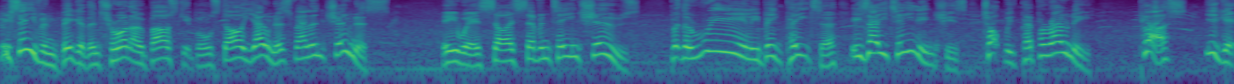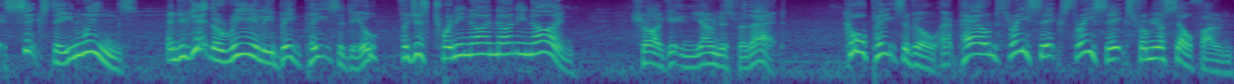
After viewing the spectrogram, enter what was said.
It's even bigger than Toronto basketball star Jonas Valanciunas. He wears size 17 shoes, but the really big pizza is 18 inches, topped with pepperoni. Plus, you get 16 wings. And you get the really big pizza deal for just $29.99. Try getting Jonas for that. Call Pizzaville at pound 3636 from your cell phone.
